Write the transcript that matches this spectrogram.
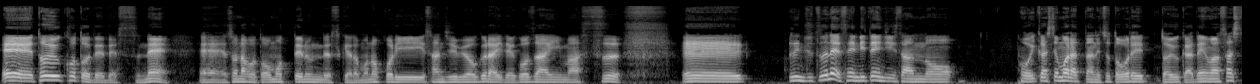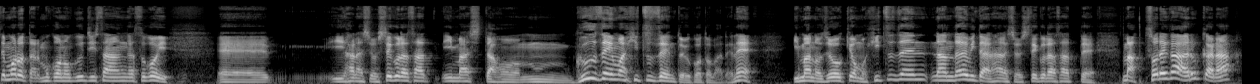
えー、ということでですね、えー、そんなこと思ってるんですけども、残り30秒ぐらいでございます。えー、先日ね、千里天神さんの方行かしてもらったんで、ちょっと俺というか電話させてもらったら、向こうの宮司さんがすごい、えー、いい話をしてくださいました。うん、偶然は必然という言葉でね、今の状況も必然なんだよみたいな話をしてくださって、まあ、それがあるから、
